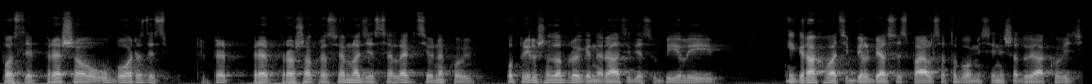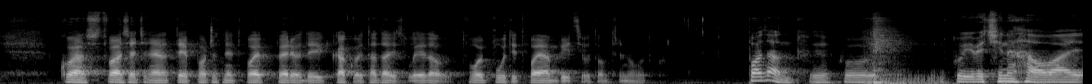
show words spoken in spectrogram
poslije prešao u Borac gdje si pre, pre, prošao kroz sve mlađe selekcije u nekoj poprilično dobroj generaciji gdje su bili i Grahovac i Bilbija su spajali sa tobom i Siniša Dujaković. Koja su tvoja sjećanja na te početne tvoje periode i kako je tada izgledao tvoj put i tvoje ambicije u tom trenutku? Pa da, ko, koji većina ovaj,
